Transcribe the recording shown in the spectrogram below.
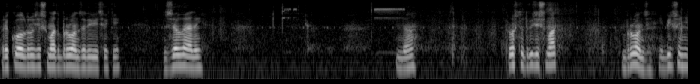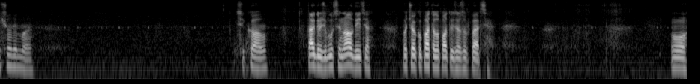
Прикол, друзі, шмат бронзи, дивіться який. Зелений. Да. Просто, друзі, шмат бронзи. І більше нічого немає. Цікаво. Так, друзі, був сигнал, дивіться. Почав копати лопатою зразу вперся. О,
